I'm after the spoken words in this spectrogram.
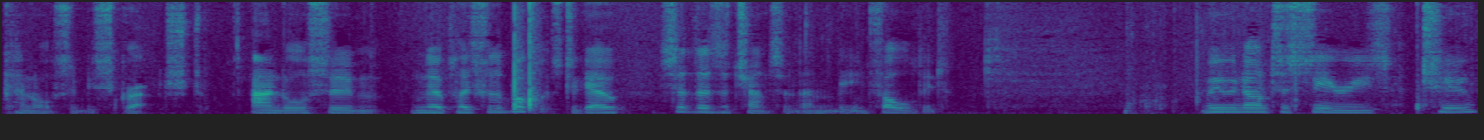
can also be scratched and also no place for the booklets to go, so there's a chance of them being folded. Moving on to Series 2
